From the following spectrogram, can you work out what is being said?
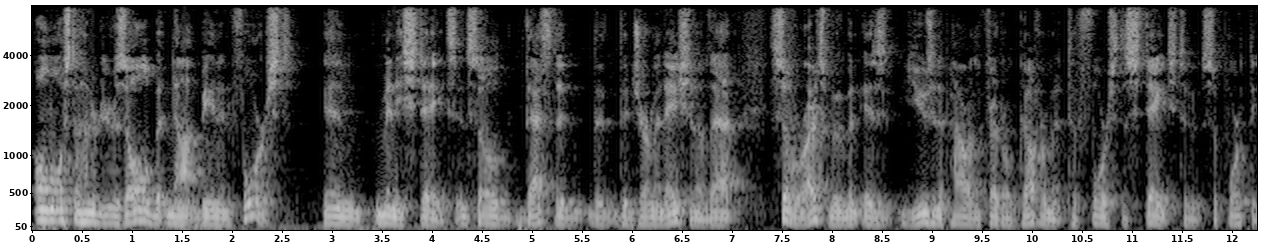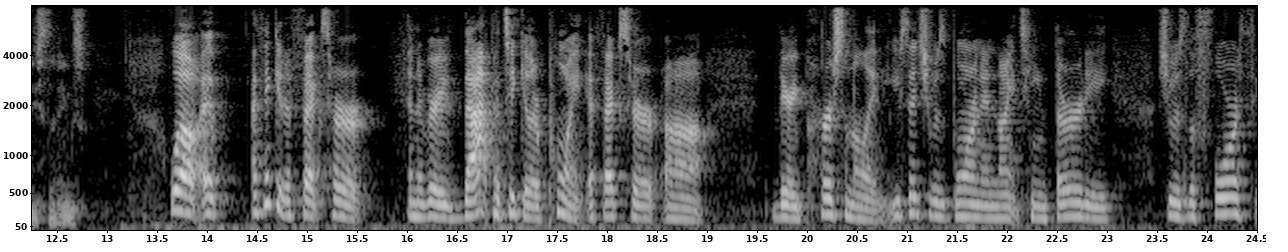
almost 100 years old, but not being enforced in many states. And so that's the, the, the germination of that civil rights movement is using the power of the federal government to force the states to support these things. Well, I, I think it affects her in a very, that particular point affects her. Uh, very personally. You said she was born in 1930. She was the fourth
